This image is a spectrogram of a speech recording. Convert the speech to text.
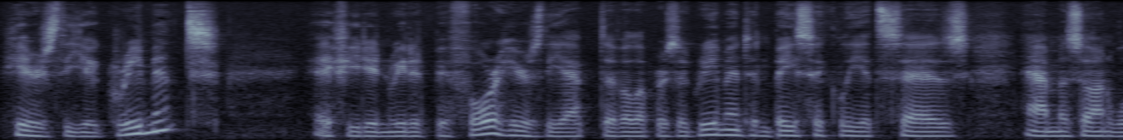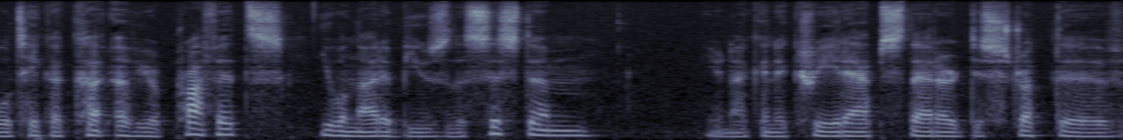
Here's the agreement. If you didn't read it before, here's the app developer's agreement, and basically it says Amazon will take a cut of your profits, you will not abuse the system, you're not going to create apps that are destructive,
